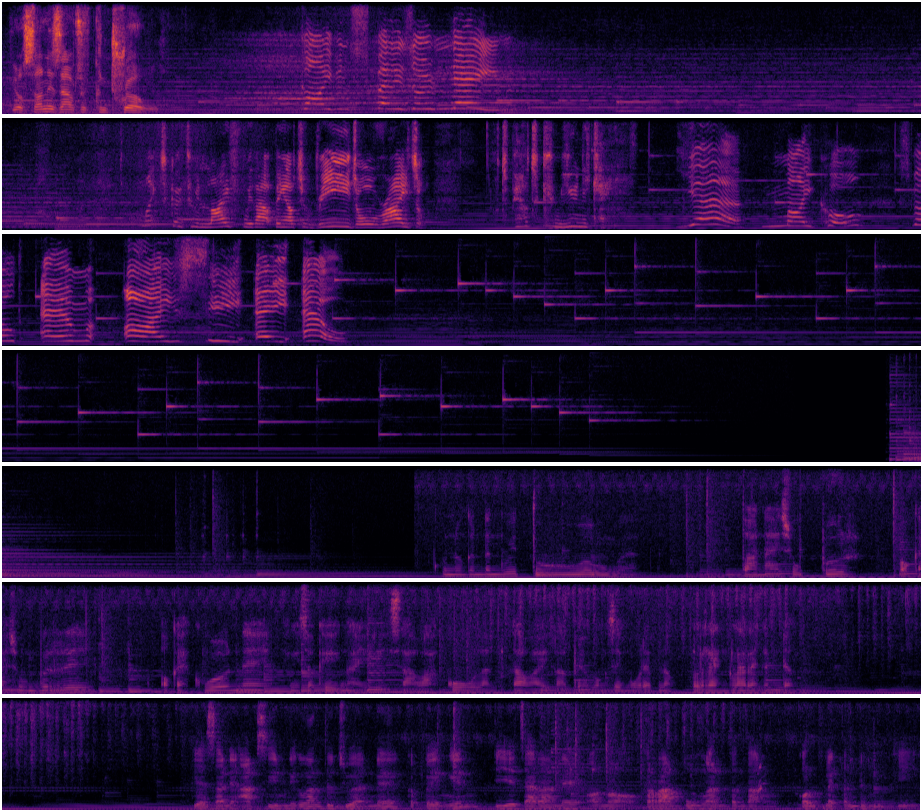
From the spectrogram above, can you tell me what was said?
Your son is out of control. Can't even spell his own name. I'd like to go through life without being able to read or write or, or to be able to communicate. Yeah, Michael. Spelled M I C A L. Gunung Kendeng kuwi tuwa, Mbak. Tanahe subur, akeh sumbere, akeh guwane, sing iso ge ngairi sawahku lan sawahe kabeh wong sing urip nang lereng-lereng Kendeng. biasanya aksi ini kan tujuannya kepengen piye carane ono kerampungan tentang konflik kendeng iki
